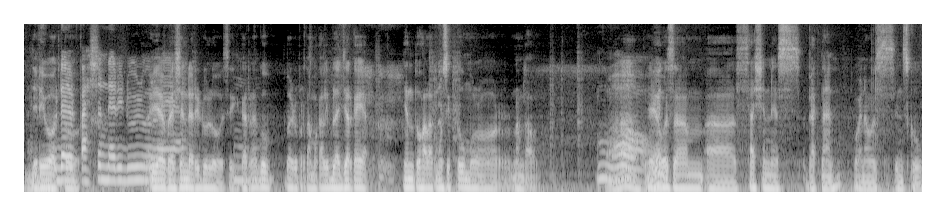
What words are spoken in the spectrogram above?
Jadi waktu Udah passion dari dulu. Iya ya. passion dari dulu sih karena gue baru pertama kali belajar kayak nyentuh alat musik tuh umur 6 tahun. Wow. Yeah, I was um uh, sessionist back then when I was in school.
